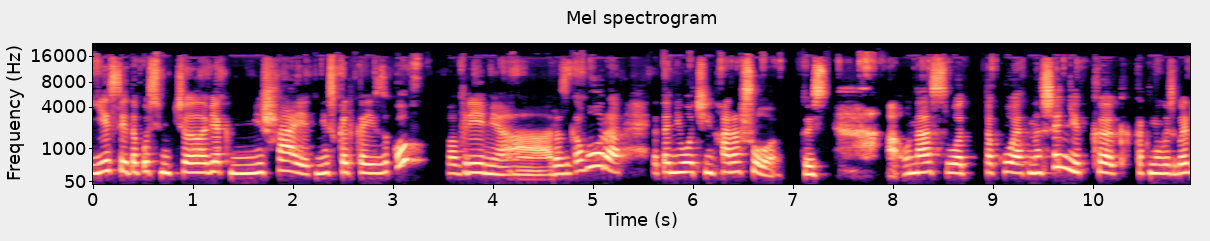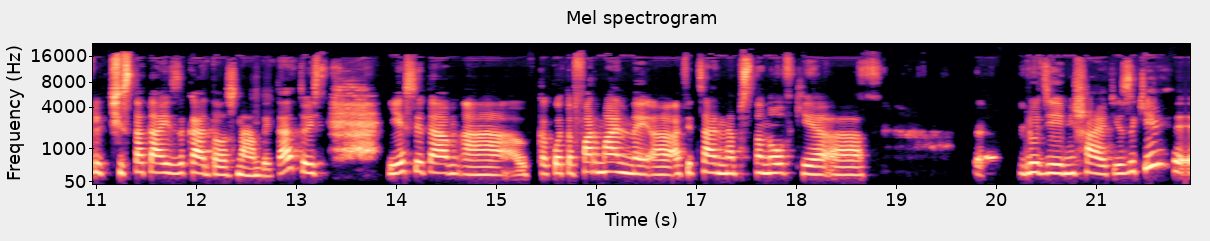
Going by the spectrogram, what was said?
если, допустим, человек мешает несколько языков во время а, разговора, это не очень хорошо. То есть у нас вот такое отношение к, как мы уже говорили, чистота языка должна быть, да, то есть если там а, в какой-то формальной, а, официальной обстановке а, люди мешают языки, э,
